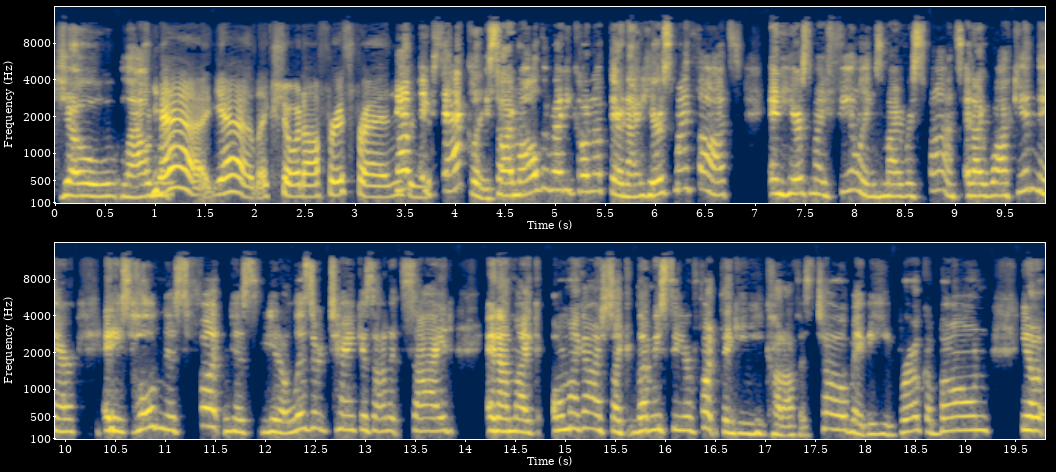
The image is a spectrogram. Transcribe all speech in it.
Joe Loudon. Yeah, yeah, like showing off for his friends. Yep, and- exactly. So I'm all already going up there. Now here's my thoughts and here's my feelings, my response. And I walk in there and he's holding his foot and his, you know, lizard tank is on its side. And I'm like, oh my gosh, like let me see your foot, thinking he cut off his toe, maybe he broke a bone. You know,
